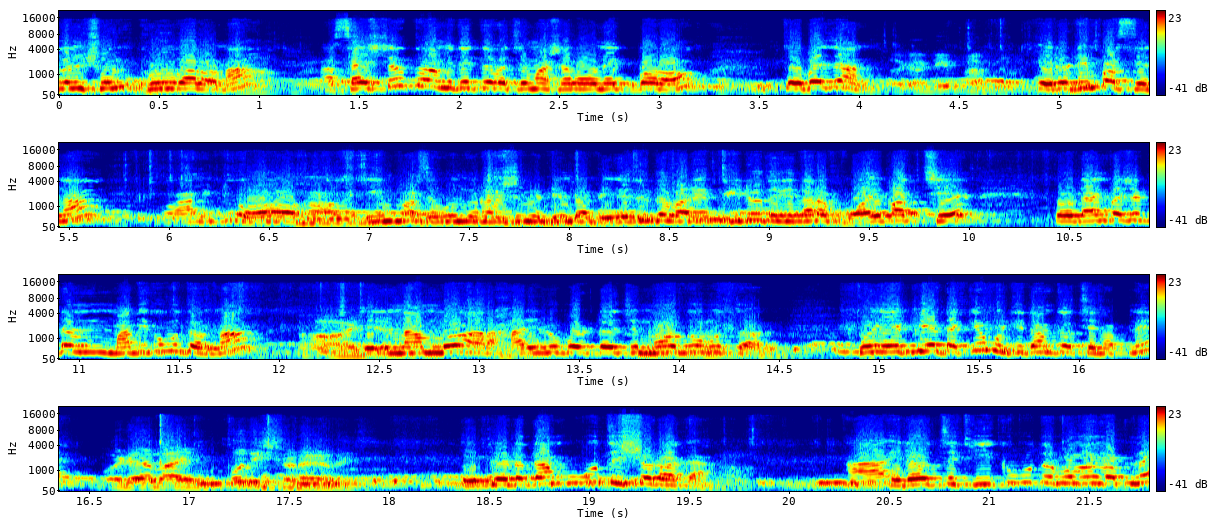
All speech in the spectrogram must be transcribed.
লাইন খুবই ভালো না? আর সাইজটা তো আমি দেখতে পাচ্ছি মাসাল অনেক বড়। তো ভাই পারছে। এটা ডিম পারছে না? আমি হ্যাঁ ডিম পারছে বন্ধুরা আসলে ডিমটা ভেঙে যেতে পারে। ভিডিও দেখে তারা ভয় পাচ্ছে। তো ডান পাশে একটা মাদি কবুতর না? হ্যাঁ, যেটা নামলো আর হাড়ির উপরটা হচ্ছে নর কবুতর। তো এই পেয়ারটা কেমন কি দাম চাচ্ছেন আপনি? ওইটা ভাই পঁচিশশো টাকা এই পেয়ারটার দাম পঁচিশশো টাকা। আর এটা হচ্ছে কি কবুতর বললেন আপনি?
